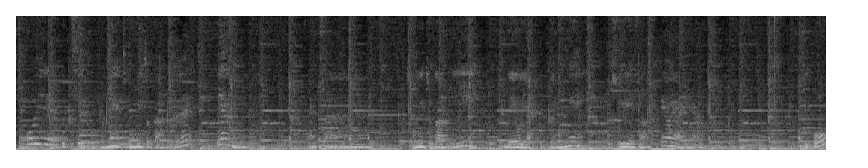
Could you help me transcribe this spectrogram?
자, 호일을 붙일 부분에 종이 조각을 떼어냅니다. 짜잔 종이 조각이 매우 얇기 때문에 주의해서 떼어야 해요. 그리고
